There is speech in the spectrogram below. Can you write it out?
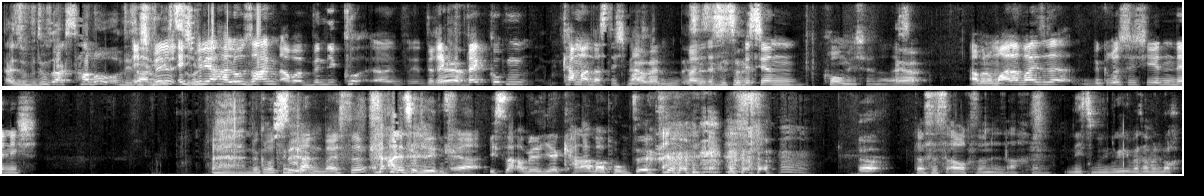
Also du sagst Hallo und die ich sagen will, nichts ich will ja Hallo sagen, aber wenn die äh, direkt Ja, ja. weggucken, kann man das nicht Ja, machen, aber es weil es ist ist- ein bisschen komisch. Oder? weißt Ja. Aber normalerweise begrüße ich jeden, den ich äh, begrüßen Sehe. kann, weißt du? Alles in jeden. Ja, Ich sammle hier Karma-Punkte. ja. das ist auch so eine Sache. Nichts zu. Was haben wir noch?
